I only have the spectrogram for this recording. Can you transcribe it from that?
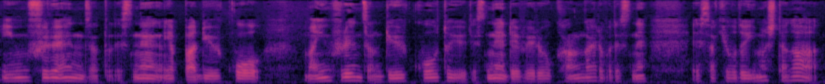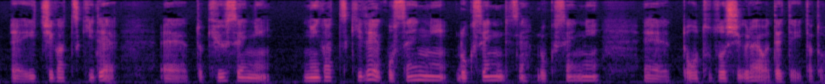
インフルエンザとですね、やっぱ流行、まあ、インフルエンザの流行というですね、レベルを考えればですね、え、先ほど言いましたが、えー、1月期で、えー、っと9000人、2月期で5000人、6000人ですね、6000人、えー、っと、一昨年ぐらいは出ていたと。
